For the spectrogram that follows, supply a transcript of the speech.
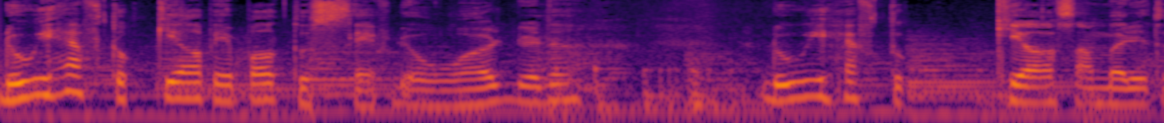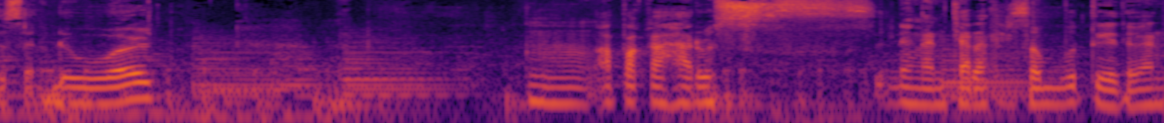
do we have to kill people to save the world gitu? Do we have to kill somebody to save the world? Hmm, apakah harus dengan cara tersebut gitu kan.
